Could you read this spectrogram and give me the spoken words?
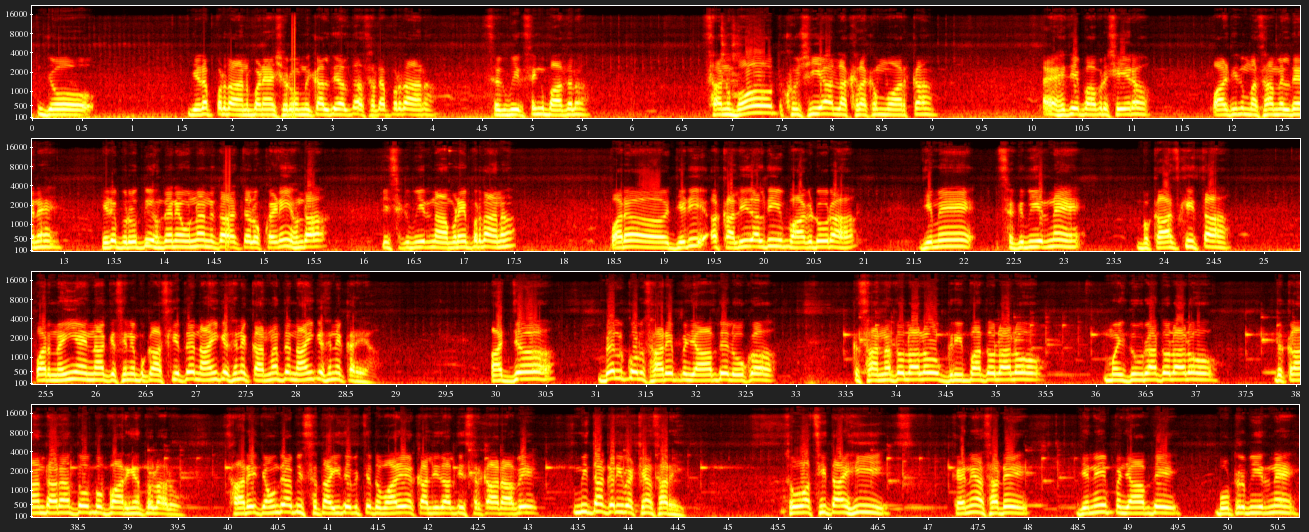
ਜੋ ਜਿਹੜਾ ਪ੍ਰਧਾਨ ਬਣਿਆ ਸ਼੍ਰੋਮਣੀ ਅਕਾਲੀ ਦਲ ਦਾ, ਸਾਡਾ ਪ੍ਰਧਾਨ ਸੁਖਬੀਰ ਸਿੰਘ ਬਾਦਲ। ਸਾਨੂੰ ਬਹੁਤ ਖੁਸ਼ੀ ਆ, ਲੱਖ ਲੱਖ ਮੁਬਾਰਕਾਂ। ਇਹੋ ਜਿਹੇ ਬਾਬਰ ਸ਼ੇਰ ਪਾਰਟੀ ਨੂੰ ਮਸਾ ਮਿਲਦੇ ਨੇ। ਜਿਹੜੇ ਵਿਰੋਧੀ ਹੁੰਦੇ ਨੇ, ਉਹਨਾਂ ਨੇ ਤਾਂ ਚਲੋ ਕਹਿਣਾ ਹੀ ਹੁੰਦਾ ਕਿ ਸੁਖਬੀਰ ਨਾ ਬਣੇ ਪ੍ਰਧਾਨ। ਪਰ ਜਿਹੜੀ ਅਕਾਲੀ ਦਲ ਦੀ ਬਾਗਡੋਰ ਆ, ਜਿਵੇਂ ਸੁਖਬੀਰ ਨੇ ਵਿਕਾਸ ਕੀਤਾ, ਪਰ ਨਹੀਂ ਇੰਨਾ ਕਿਸੇ ਨੇ ਵਿਕਾਸ ਕੀਤਾ, ਨਾ ਹੀ ਕਿਸੇ ਨੇ ਕਰਨਾ ਤੇ ਨਾ ਹੀ ਕਿਸੇ ਨੇ ਕਰਿਆ। ਅੱਜ ਬਿਲਕੁਲ ਸਾਰੇ ਪੰਜਾਬ ਦੇ ਲੋਕ ਕਿਸਾਨਾਂ ਤੋਂ ਲਾ ਲਓ, ਗਰੀਬਾਂ ਤੋਂ ਲਾ ਲਓ, ਮਜ਼ਦੂਰਾਂ ਤੋਂ ਲਾ ਲਓ, ਦੁਕਾਨਦਾਰਾਂ ਤੋਂ, ਵਪਾਰੀਆਂ ਤੋਂ ਲਾ ਲਓ। ਸਾਰੇ ਚਾਹੁੰਦੇ ਆ ਵੀ 27 ਦੇ ਵਿੱਚ ਦੁਬਾਰੇ ਅਕਾਲੀ ਦਲ ਦੀ ਸਰਕਾਰ ਆਵੇ। ਉਮੀਦਾਂ ਕਰੀ ਬੈਠੇ ਆ ਸਾਰੇ। ਸੋ ਅਸੀਂ ਤਾਂ ਇਹੀ ਕਹਿੰਦੇ ਆ ਸਾਡੇ ਜਿਨੇ ਪੰਜਾਬ ਦੇ ਵੋਟਰ ਵੀਰ ਨੇ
